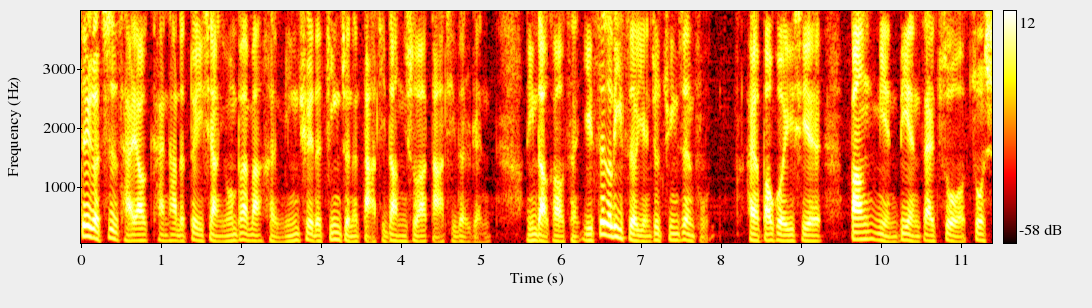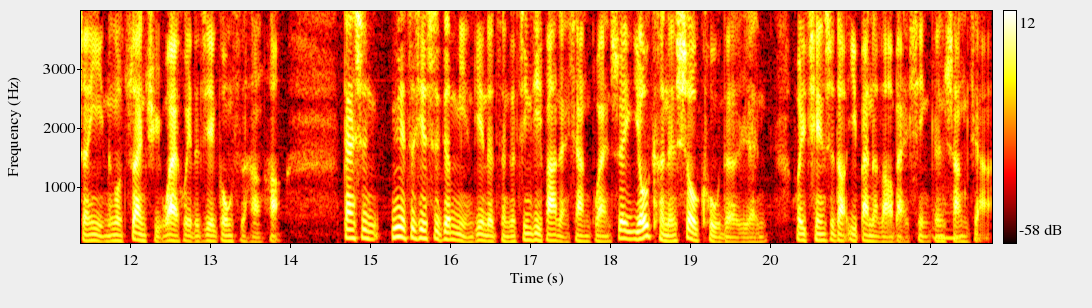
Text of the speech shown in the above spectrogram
第二个，制裁要看它的对象有没有办法很明确的、精准的打击到你所要打击的人、领导高层。以这个例子而言，就军政府，还有包括一些帮缅甸在做做生意、能够赚取外汇的这些公司行号。但是，因为这些是跟缅甸的整个经济发展相关，所以有可能受苦的人会牵涉到一般的老百姓跟商家。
